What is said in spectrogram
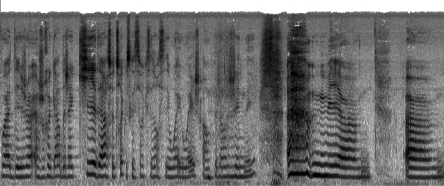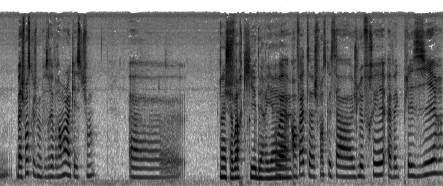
vois déjà, je regarde déjà qui est derrière ce truc parce que c'est sûr que c'est genre c'est ouais ouais, je serais un peu genre gênée. Euh, mais euh, euh, bah, je pense que je me poserais vraiment la question. Ouais, savoir qui est derrière. Ouais, en fait, je pense que ça, je le ferai avec plaisir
